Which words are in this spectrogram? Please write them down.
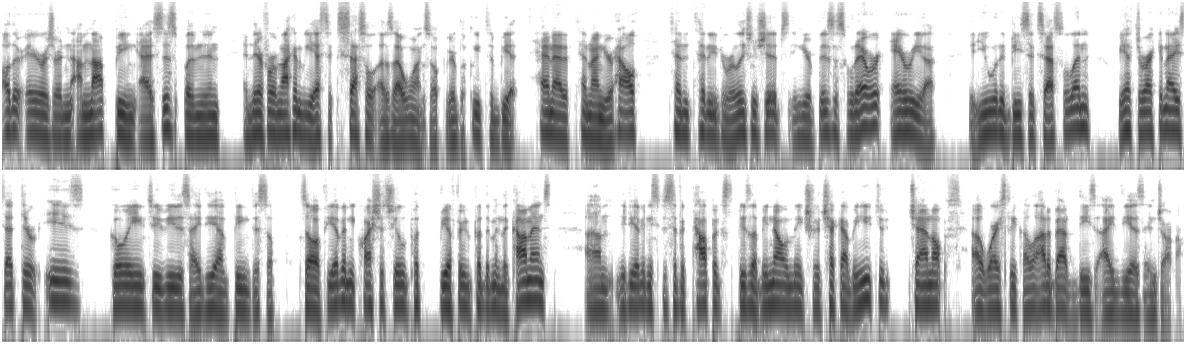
other areas are I'm not being as disciplined in, and therefore I'm not going to be as successful as I want. So if you're looking to be a 10 out of 10 on your health, 10 to 10 in your relationships, in your business, whatever area that you want to be successful in, we have to recognize that there is going to be this idea of being disciplined. So if you have any questions, feel free to put them in the comments. Um, if you have any specific topics, please let me know. Make sure to check out my YouTube channel uh, where I speak a lot about these ideas in general.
